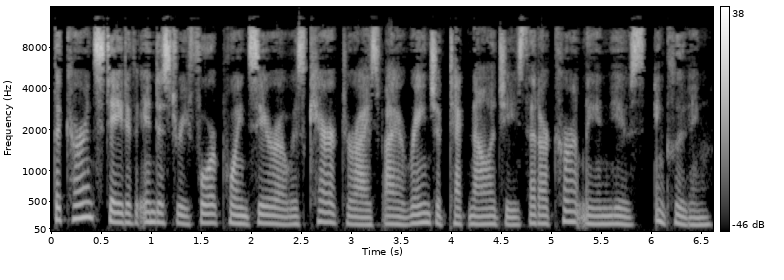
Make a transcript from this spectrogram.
The current state of Industry 4.0 is characterized by a range of technologies that are currently in use, including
